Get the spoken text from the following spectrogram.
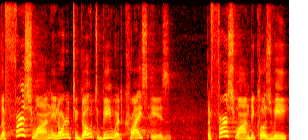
the first one, in order to go to be where Christ is, the first one, because we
